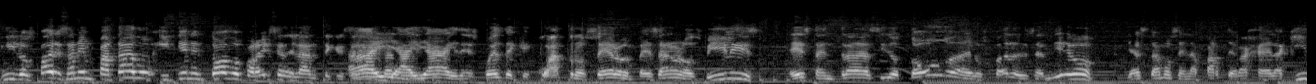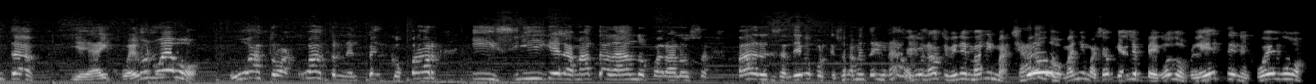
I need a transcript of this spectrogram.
y los padres han empatado y tienen todo para irse adelante. Ay, ay, ay. Después de que 4-0 empezaron los Phillies, esta entrada ha sido toda de los padres de San Diego. Ya estamos en la parte baja de la quinta y hay juego nuevo. 4 a 4 en el Petco Park y sigue la mata dando para los padres de San Diego porque solamente hay un auto. Hay un auto y viene Manny Machado. Manny Machado que ya le pegó doblete en el juego.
